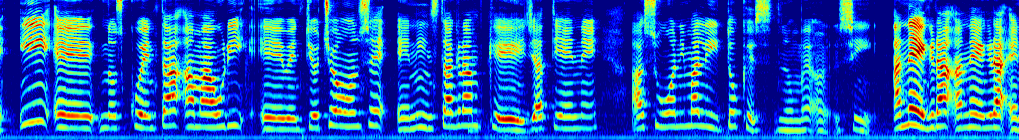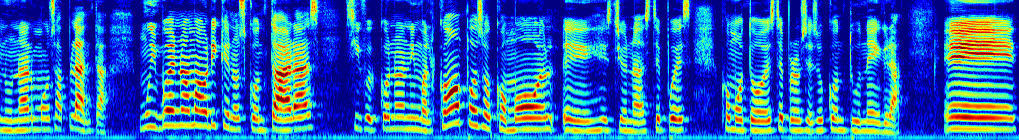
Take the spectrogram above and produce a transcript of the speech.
Eh, y eh, nos cuenta a Mauri eh, 2811 en Instagram que ella tiene a su animalito que es no me, sí a negra a negra en una hermosa planta. Muy bueno a Mauri que nos contaras si fue con Animal Compost o cómo eh, gestionaste pues como todo este proceso con tu negra eh,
